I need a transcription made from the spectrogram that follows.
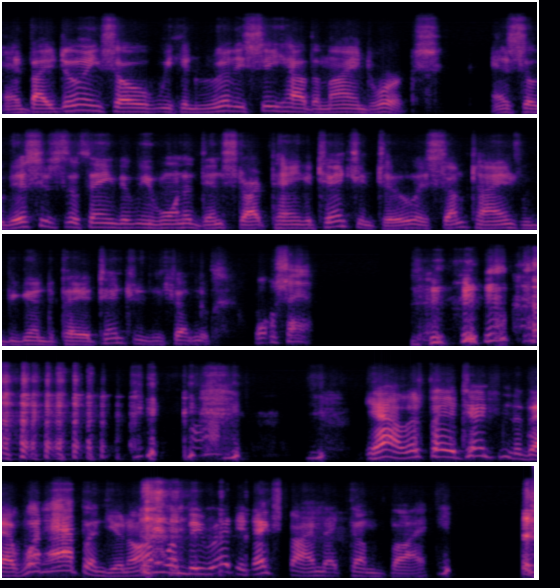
And by doing so, we can really see how the mind works. And so this is the thing that we want to then start paying attention to. Is sometimes we begin to pay attention to something. What was that? Yeah, let's pay attention to that. What happened? You know, I'm going to be ready next time that comes by.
